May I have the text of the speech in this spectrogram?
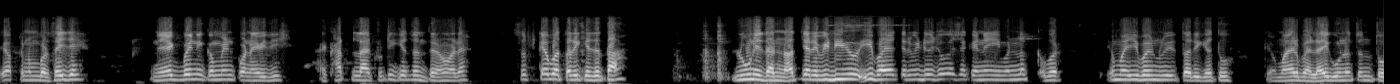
એક નંબર થઈ જાય. ને એક ભાઈની કમેન્ટ પણ આવી હતી. ખાટલા તૂટી ગયો ને તેના સબસ્ક્રાઈબર તરીકે જતા. લુણીધારના અત્યારે વીડિયો એ ભાઈ અત્યારે વીડિયો જોવે છે કે નહીં મને નથી ખબર. એમાં ઈ ભાઈનું એ તરીકે હતું કે મારે ભાઈ લાગ્યું નતું તો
